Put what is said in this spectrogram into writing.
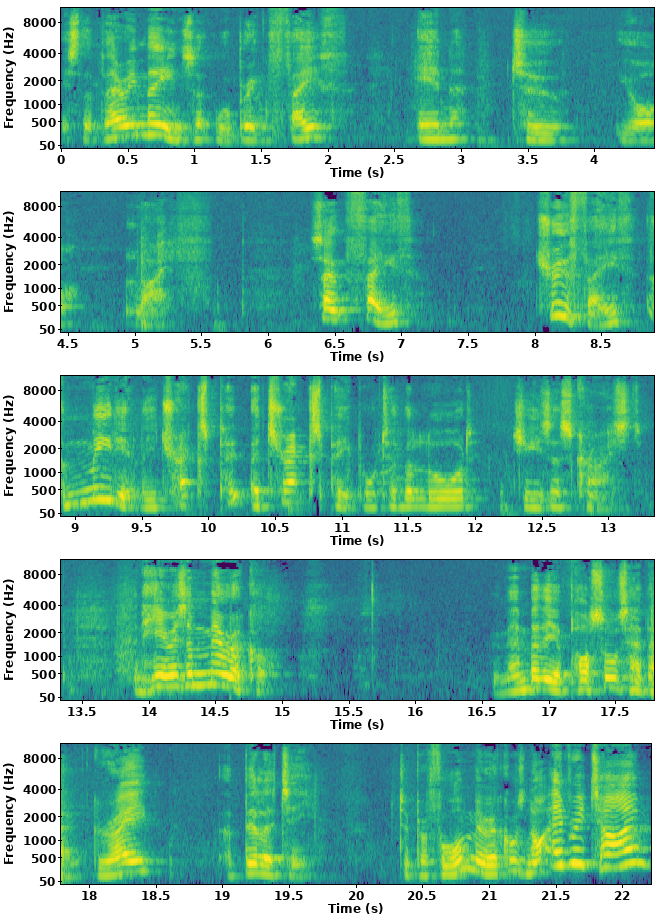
it's the very means that will bring faith into your life. So, faith True faith immediately attracts, attracts people to the Lord Jesus Christ. And here is a miracle. Remember, the apostles had that great ability to perform miracles, not every time,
